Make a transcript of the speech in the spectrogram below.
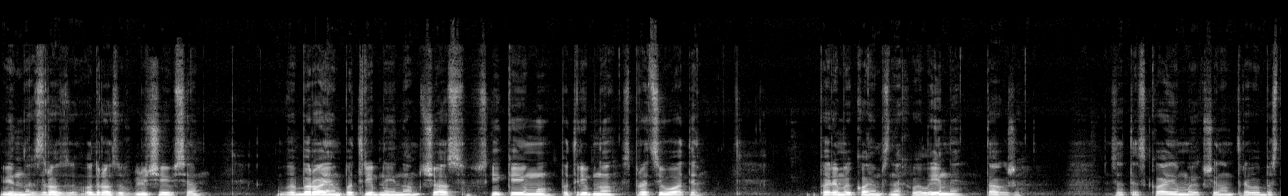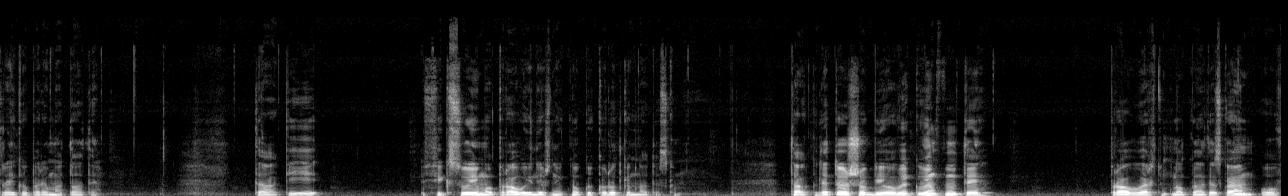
Він нас зразу, одразу включився. Вибираємо потрібний нам час, скільки йому потрібно спрацювати. Перемикаємо на хвилини також. Затискаємо, якщо нам треба бистренько перемотати. Так, і фіксуємо правою нижньою кнопкою коротким натиском. Так, для того, щоб його вимкнути, праву верхню кнопку натискаємо OFF.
